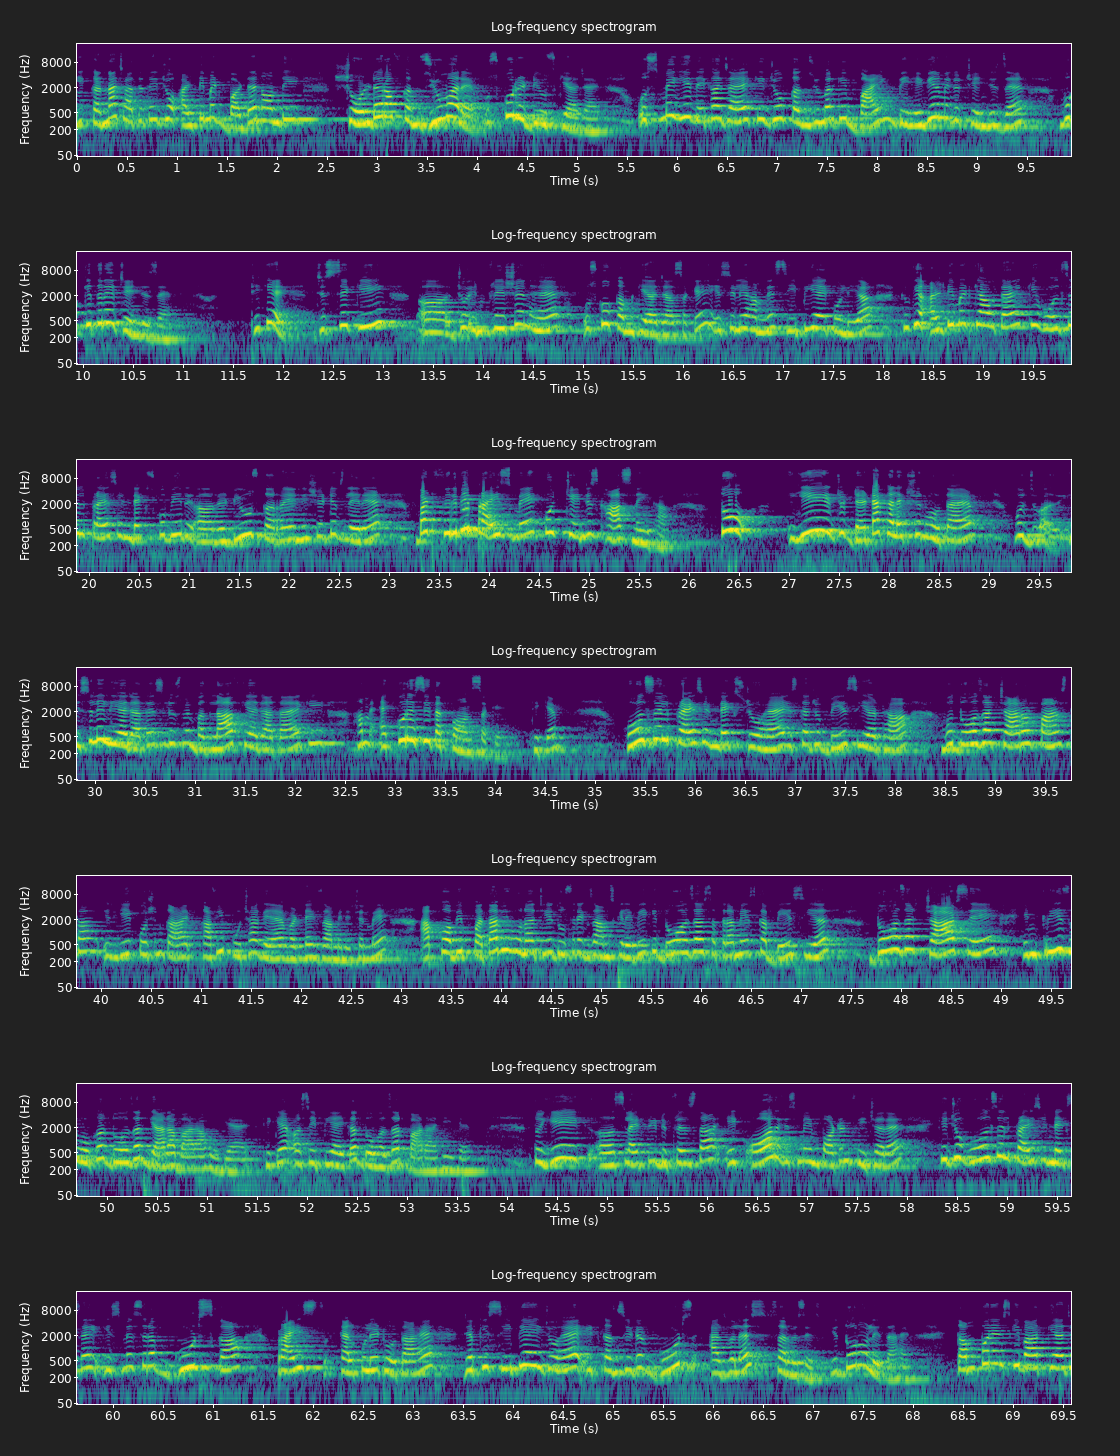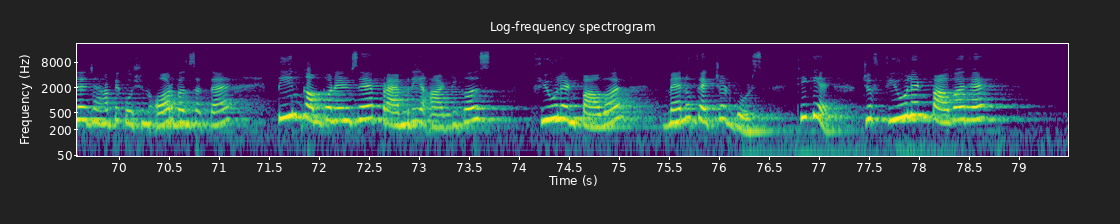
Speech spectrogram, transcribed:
ये करना चाहते थे जो ultimate burden on the shoulder of consumer है, उसको रिड्यूस किया जाए। उसमें ये देखा जाए कि जो कंज्यूमर की बाइंग बिहेवियर में जो चेंजेस हैं, वो कितने चेंजेस हैं? ठीक है? जिससे कि जो इन्फ्लेशन है, उसको कम किया जा सके। इसीलिए हमने सीपीआई को लिया, क्योंकि अल्टीमेट क्या होता है कि होलसेल प्राइस इंडेक्स को भी रिड्यूस कर रहे हैं इनिशिएटिव्स ले रहे हैं बट फिर भी प्राइस में कुछ चेंजेस खास नहीं था। तो ये जो डेटा कलेक्शन होता है, वो इसलिए लिया जाता है, इसलिए उसमें बदलाव किया जाता है कि हम एक्यूरेसी तक पहुँच सके, ठीक है? होलसेल प्राइस इंडेक्स जो है इसका जो बेस ईयर था वो 2004 और 5 था। ये क्वेश्चन का, काफ़ी पूछा गया है वनडे एग्जामिनेशन में। आपको अभी पता भी होना चाहिए दूसरे एग्ज़ाम्स के लिए भी कि 2017 में इसका बेस ईयर 2004 से इंक्रीज होकर 2011-12 हो गया है ठीक है? और सीपीआई का 2012 ही है। तो ये एक स्लाइटली डिफरेंस था। एक और इसमें इंपॉर्टेंट फीचर है कि जो होलसेल प्राइस इंडेक्स है, इसमें सिर्फ़ गुड्स का प्राइस कैलकुलेट होता है, जबकि सीपीआई जो है it consider goods as well as services ये दोनों लेता है। कंपोनेंट्स की बात किया जाए, जहाँ पे क्वेश्चन और बन सकता है, तीन कंपोनेंट्स है primary articles fuel and power manufactured goods ठीक है? जो फ्यूल एंड पावर है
